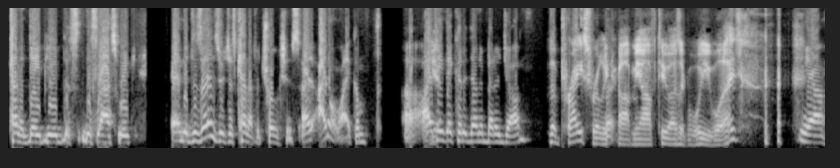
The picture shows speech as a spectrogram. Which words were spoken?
kind of debuted this this last week, and the designs are just kind of atrocious. I, I don't like them. Uh, I yeah. think they could have done a better job. The price really but, caught me off too. I was like, "We what?" yeah,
